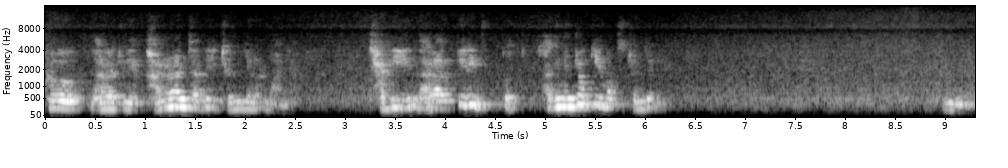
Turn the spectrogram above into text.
그 나라 중에 가난한 자들이 전쟁을 많이 합니다. 자기 나라끼리 또 자기 민족끼리 막 전쟁을 해요. 음,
